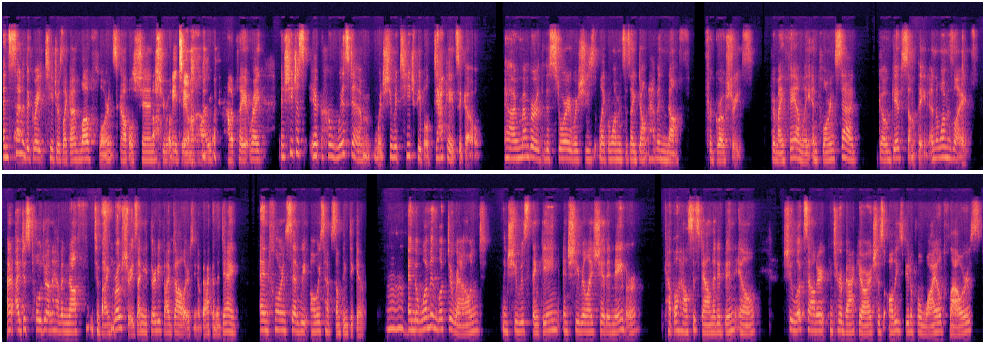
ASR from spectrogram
And some yeah. of the great teachers, like I love Florence Scovel Shinn. Oh, she wrote of Life, How to Play It Right. And she just, her wisdom, which she would teach people decades ago. And I remember the story where she's like a woman says, I don't have enough for groceries for my family. And Florence said, go give something. And the woman's like, I, I just told you I don't have enough to buy groceries. I need $35, you know, back in the day. And Florence said, We always have something to give. Mm-hmm. And the woman looked around and she was thinking, and she realized she had a neighbor a couple houses down that had been ill. She looks out her, into her backyard. She has all these beautiful wildflowers,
